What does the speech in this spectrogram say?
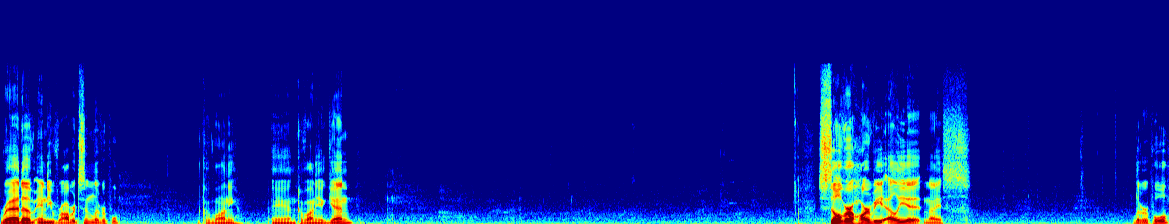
Red of Andy Robertson, Liverpool. Cavani. And Cavani again. Silver Harvey Elliott. Nice. Liverpool.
